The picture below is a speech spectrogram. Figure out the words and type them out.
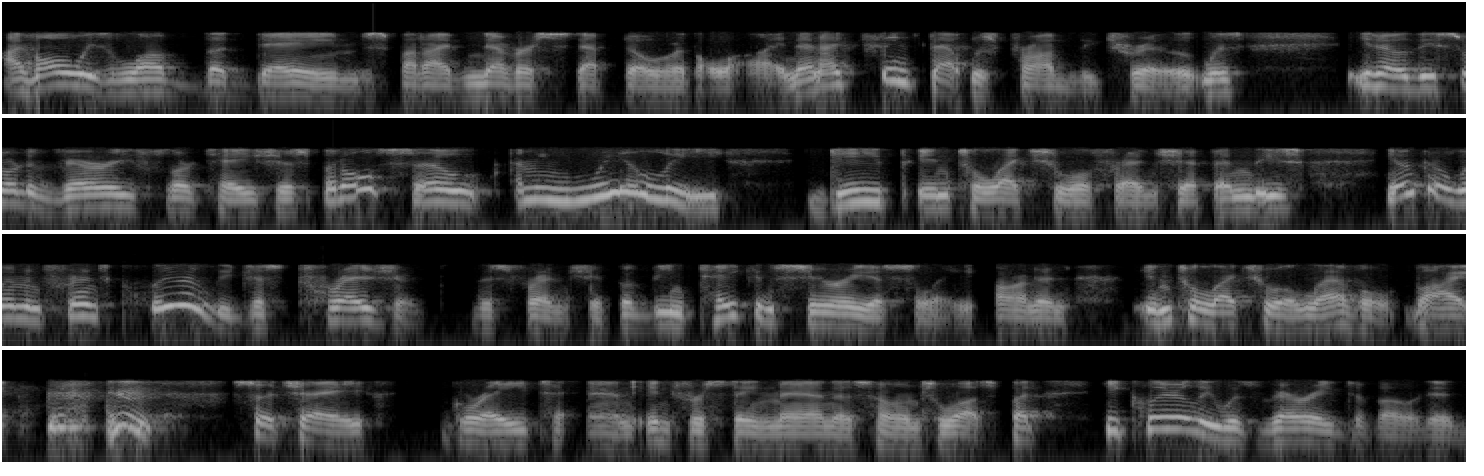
"I've always loved the dames, but I've never stepped over the line," and I think that was probably true. It was, you know, these sort of very flirtatious, but also, I mean, really deep intellectual friendship, and these younger women friends clearly just treasured this friendship of being taken seriously on an intellectual level by such a great and interesting man as Holmes was. But he clearly was very devoted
